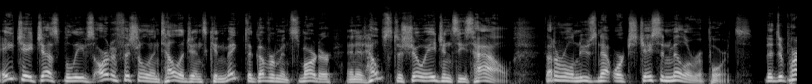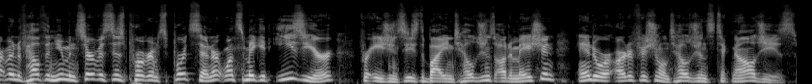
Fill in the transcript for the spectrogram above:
HHS believes artificial intelligence can make the government smarter, and it helps to show agencies how. Federal News Network's Jason Miller reports. The Department of Health and Human Services Program Support Center wants to make it easier for agencies to buy intelligence automation and or artificial intelligence technologies.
